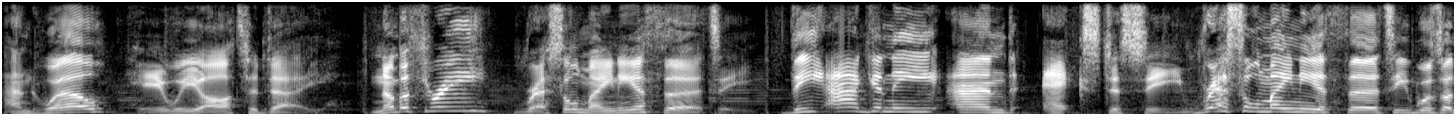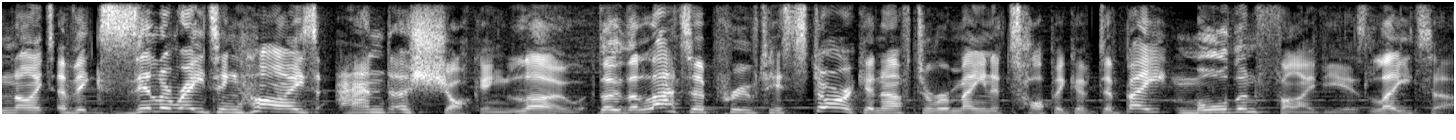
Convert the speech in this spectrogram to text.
And well, here we are today. Number 3, WrestleMania 30. The agony and ecstasy. WrestleMania 30 was a night of exhilarating highs and a shocking low, though the latter proved historic enough to remain a topic of debate more than five years later.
